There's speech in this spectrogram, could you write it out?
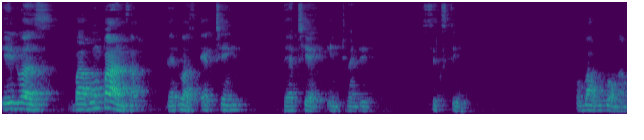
It was Babu Mpanza that was acting that year in 2016. Ubabu Bonga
